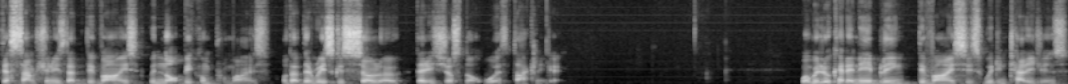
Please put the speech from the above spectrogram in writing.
The assumption is that the device will not be compromised or that the risk is so low that it's just not worth tackling it. When we look at enabling devices with intelligence,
